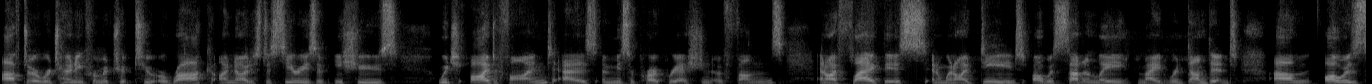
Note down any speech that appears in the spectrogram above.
After returning from a trip to Iraq, I noticed a series of issues which I defined as a misappropriation of funds. And I flagged this. And when I did, I was suddenly made redundant. Um, I was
